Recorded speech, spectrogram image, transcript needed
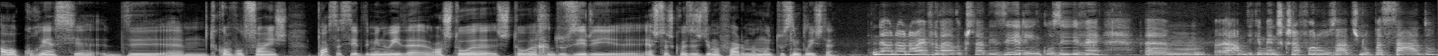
à ocorrência de, um, de, convulsões possa ser diminuída ou estou a, estou a reduzir estas coisas de uma forma muito simplista? Não, não, não, é verdade o que está a dizer. Inclusive, um, há medicamentos que já foram usados no passado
